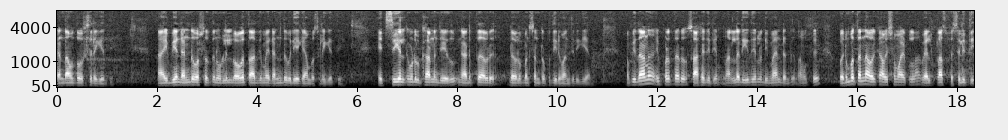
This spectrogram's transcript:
രണ്ടാമത്തെ ഓഫീസിലേക്ക് എത്തി. ഐ ബി എൻ രണ്ട് വർഷത്തിനുള്ളിൽ ലോകത്താദ്യമായി രണ്ട് വലിയ ക്യാമ്പസിലേക്ക് എത്തി. എച്ച് സി എൽ ഇവിടെ ഉദ്ഘാടനം ചെയ്തു. ഇനി അടുത്ത അവർ ഡെവലപ്മെന്റ് സെന്റർ ഇപ്പോൾ തീരുമാനിച്ചിരിക്കുകയാണ്. അപ്പോൾ ഇതാണ് ഇപ്പോഴത്തെ ഒരു സാഹചര്യം. നല്ല രീതിയിലുള്ള ഡിമാൻഡ് ഉണ്ട്. നമുക്ക് വരുമ്പോൾ തന്നെ അവർക്ക് ആവശ്യമായിട്ടുള്ള വെൽ ക്ലാസ് ഫെസിലിറ്റി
